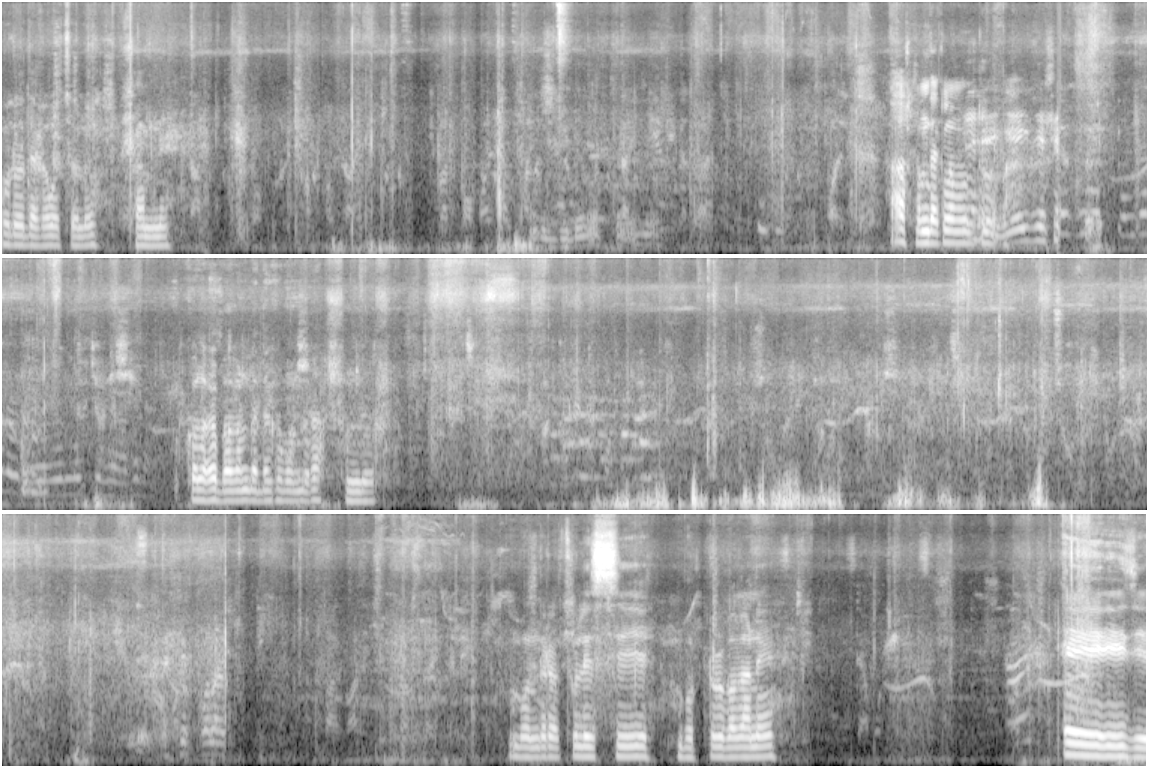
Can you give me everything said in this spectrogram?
ওটা দেখাবো চলো সামনে। আসলাম দেখলাম একটু কলার বাগানটা দেখো বন্ধুরা সুন্দর। বন্ধুরা চলে এসেছি ভুট্টোর বাগানে। এই যে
